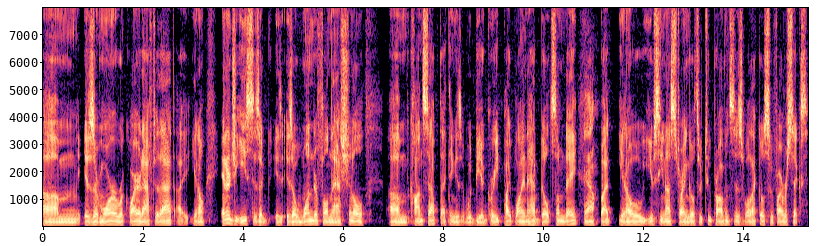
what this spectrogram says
Um, is there more required after that? I, you know, Energy East is a is, is a wonderful national um, concept. I think is, it would be a great pipeline to have built someday. Yeah. But you know, you've seen us try and go through two provinces. Well, that goes through five or six.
